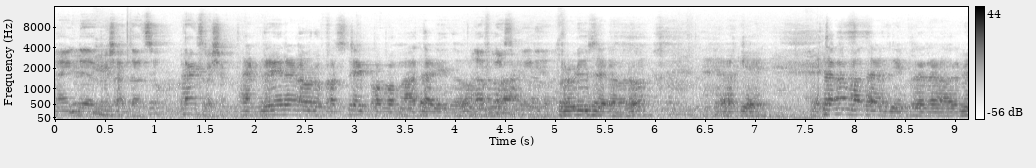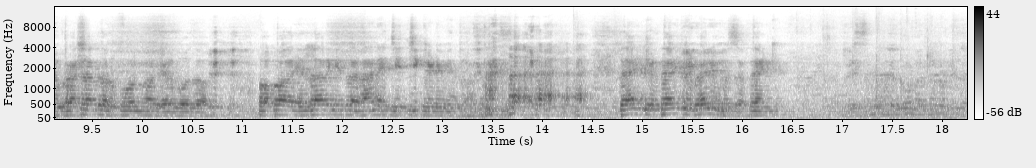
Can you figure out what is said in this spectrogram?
And uh, Prashant also. Thanks, Prashant. prerna ಅವರು ಫಸ್ಟ್ ಟೈಮ್ ಪಾಪ ಮಾತಾಡಿದ್ದು Of course, media. ಪ್ರೊಡ್ಯೂಸರ್ ಅವರು ಓಕೆ ಚೆನ್ನಾಗಿ ಮಾತಾಡಿದ್ವಿ ಪ್ರೇರಣ ಅವರು ನೀವು ಪ್ರಶಾಂತ್ ಅವ್ರು ಫೋನ್ ಮಾಡಿ ಹೇಳ್ಬೋದು ಪಾಪ ಎಲ್ಲರಿಗಿಂತ ನಾನೇ ಚಿಚ್ಚಿ ಕೆಡವಿದ್ದು thank you thank you very much sir thank you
